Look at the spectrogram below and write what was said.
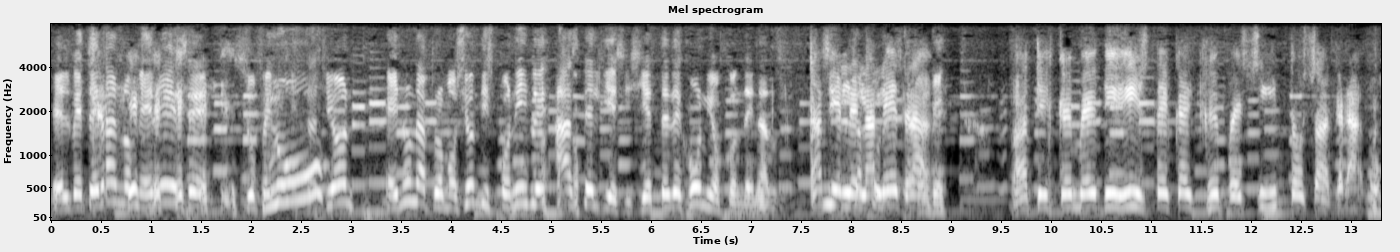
el veterano merece su felicitación en una promoción disponible hasta el 17 de junio, condenados. Cámbienle la letra. A ti que me diste que jefecito sagrado.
